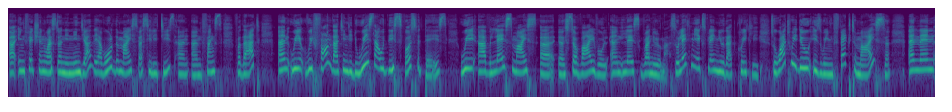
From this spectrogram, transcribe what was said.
uh, infection was done in India. They have all the mice facilities, and, and thanks for that. And we, we found that indeed, without this phosphatase, we have less mice uh, uh, survival and less granuloma. So let me explain you that quickly. So what we do is we infect mice, and then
